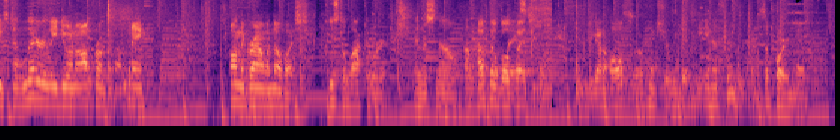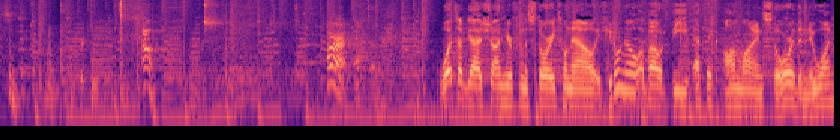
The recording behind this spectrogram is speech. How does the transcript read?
Used to literally do an off-road company on the ground with no hoist. Used to walk to work in the snow. Uphill both ways. You gotta also make sure we get the inner fin supporting it. oh. All right. What's up, guys? Shaun here from the Story Till Now. If you don't know about the Epic online store, the new one,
